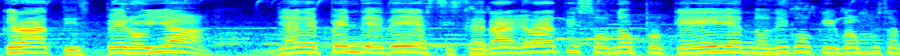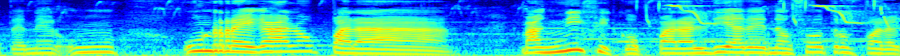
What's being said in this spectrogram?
gratis. Pero ya, ya depende de ella si será gratis o no, porque ella nos dijo que íbamos a tener un, un regalo para magnífico para el día de nosotros, para,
